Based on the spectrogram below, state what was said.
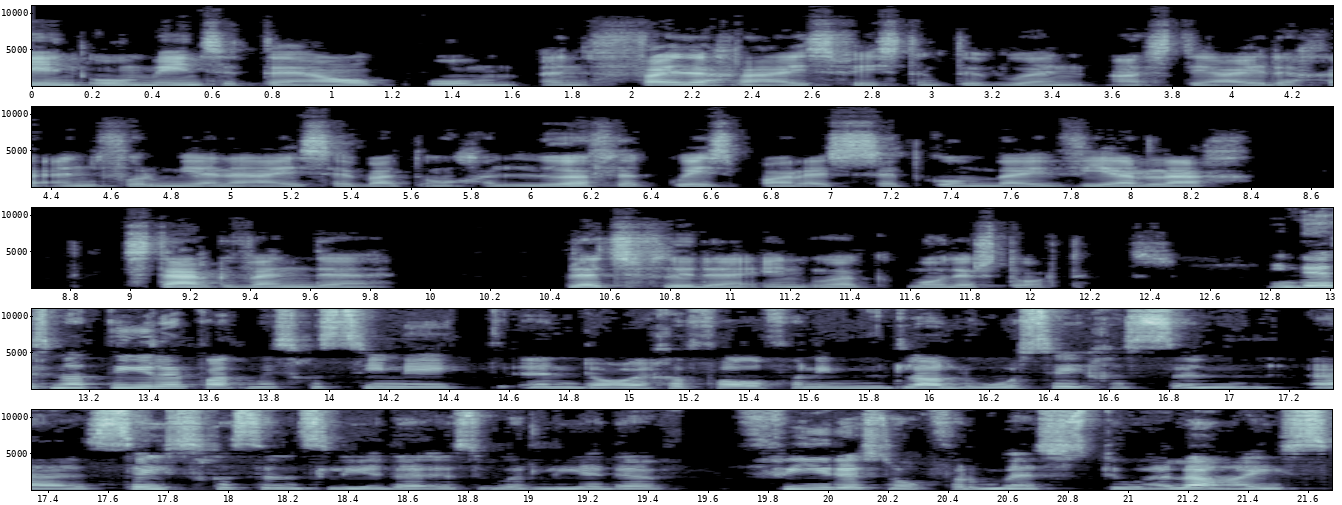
en om mense te help om in veiligere huisvesting te woon as die huidige informele huise wat ongelooflik kwesbaar is sit kom by weerlig sterk winde, blitsvloede en ook modderstortings. En dis natuurlik wat mens gesien het in daai geval van die Mdlalose gesin, uh ses gesinslede is oorlede, vier is nog vermis toe hulle huis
